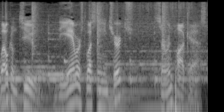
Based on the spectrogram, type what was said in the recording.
Welcome to the Amherst Wesleyan Church Sermon Podcast.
